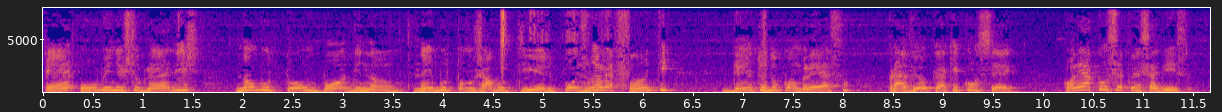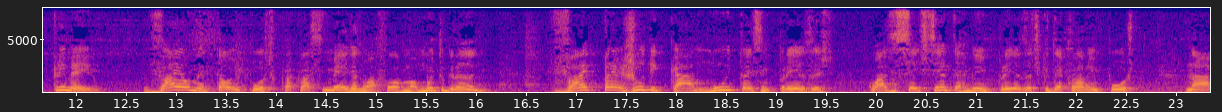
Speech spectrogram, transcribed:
é o ministro Guedes não botou um bode, não, nem botou um jabuti. Ele pôs um elefante dentro do Congresso para ver o que é que consegue. Qual é a consequência disso? Primeiro, vai aumentar o imposto para a classe média de uma forma muito grande. Vai prejudicar muitas empresas, quase 600 mil empresas que declaram imposto na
